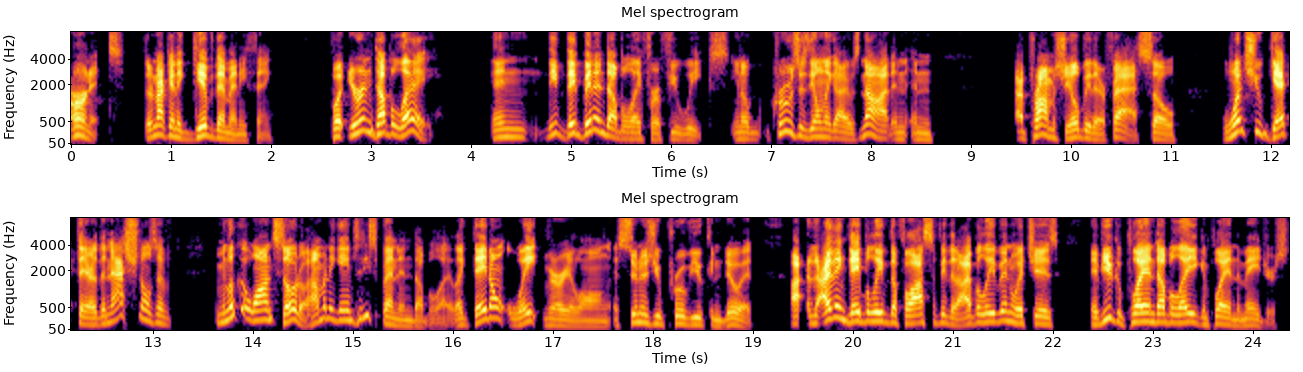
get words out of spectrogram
earn it. They're not going to give them anything. But you're in double A and they've been in double A for a few weeks. You know, Crews is the only guy who's not. And, and I promise you, he'll be there fast. So once you get there, the Nationals have, I mean, look at Juan Soto. How many games did he spend in double A? Like they don't wait very long as soon as you prove you can do it. I, I think they believe the philosophy that I believe in, which is if you can play in double A, you can play in the majors.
